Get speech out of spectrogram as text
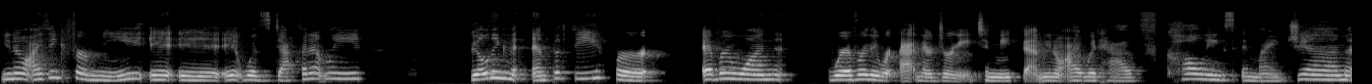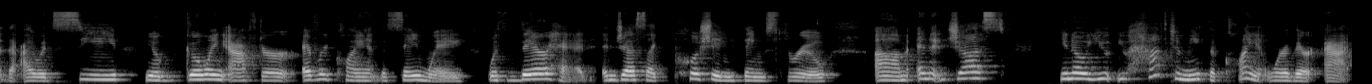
You know, I think for me, it, it, it was definitely building the empathy for everyone wherever they were at in their journey to meet them. You know, I would have colleagues in my gym that I would see, you know, going after every client the same way with their head and just like pushing things through um, and it just, you know, you you have to meet the client where they're at.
